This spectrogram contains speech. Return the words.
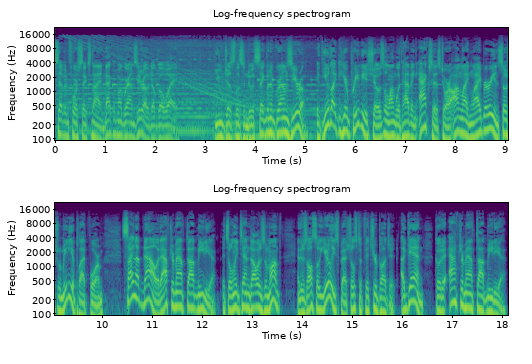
7469. Back with more Ground Zero. Don't go away. You just listened to a segment of Ground Zero. If you'd like to hear previous shows along with having access to our online library and social media platform, sign up now at aftermath.media. It's only $10 a month, and there's also yearly specials to fit your budget. Again, go to aftermath.media.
